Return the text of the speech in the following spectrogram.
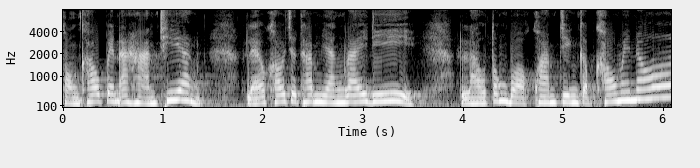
ของเขาเป็นอาหารเที่ยง แล้วเขาจะทำอย่างไรดี เราต้องบอกความจริงกับเขาไหมเนาะ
